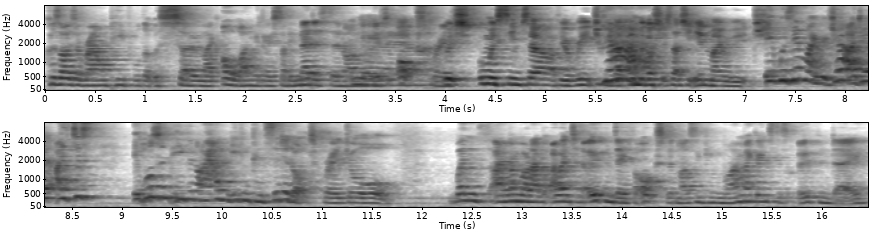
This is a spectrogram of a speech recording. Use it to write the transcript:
because I was around people that were so like, oh, I'm going to go study medicine, I'm going to go to Oxford. Which almost seems so out of your reach. You're like, Yeah. oh my gosh, it's actually in my reach. it was in my reach. Yeah, I did. I just it wasn't even. I hadn't even considered Oxbridge or when I remember when I, I went to an open day for Oxford and I was thinking, why am I going to this open day?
